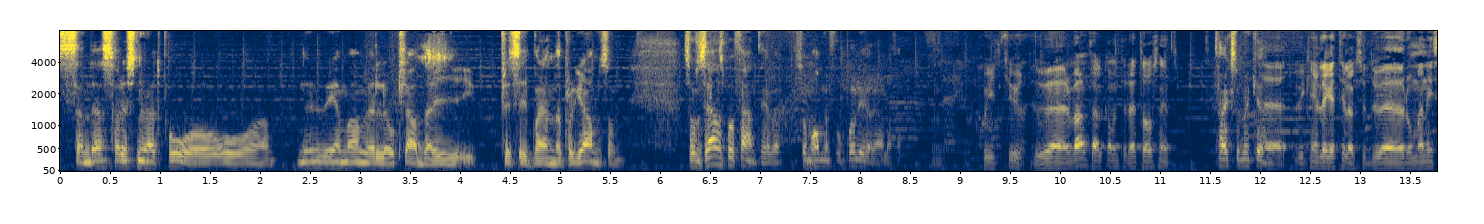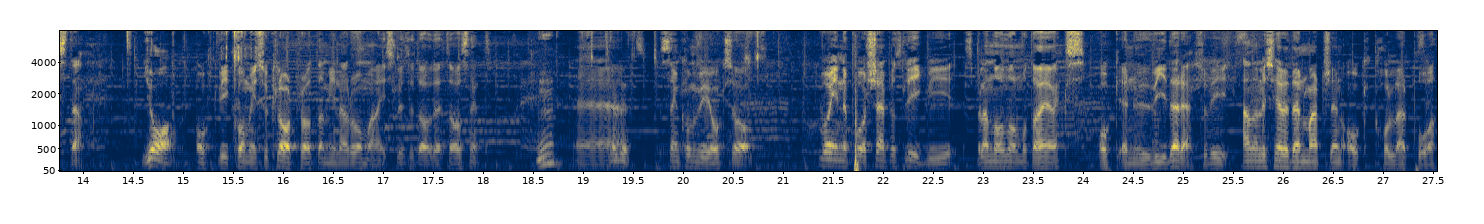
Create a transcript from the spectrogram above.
sen dess har det snurrat på och, nu är man väl och kladdar i, princip varenda program som, som sänds på fan-tv, som har med fotboll att göra i alla fall. Skitkul. Du är varmt välkommen till detta avsnitt. Tack så mycket. Vi kan ju lägga till också, du är romanista. Ja, Och vi kommer ju såklart prata Milan-Roma i slutet av detta avsnitt. Mm, Eh, sen kommer vi också var inne på Champions League. Vi spelar 0-0 mot Ajax och är nu vidare. Så vi analyserar den matchen och kollar på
